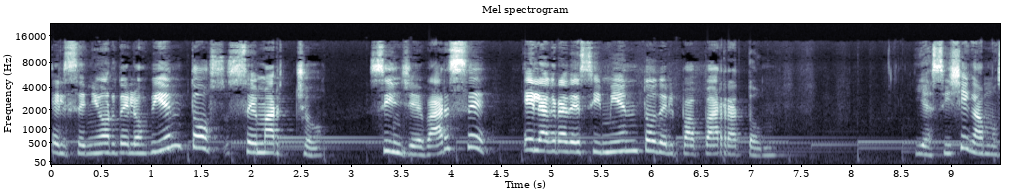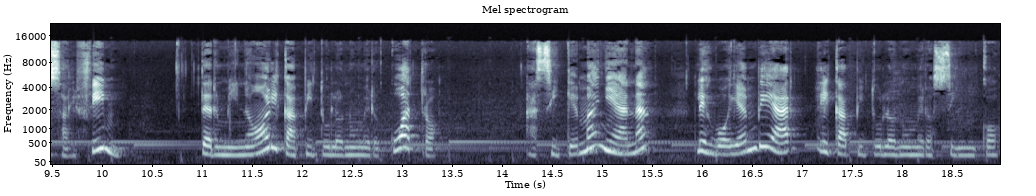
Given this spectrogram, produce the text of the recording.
el señor de los vientos se marchó sin llevarse el agradecimiento del papá ratón. Y así llegamos al fin. Terminó el capítulo número 4. Así que mañana les voy a enviar el capítulo número 5.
